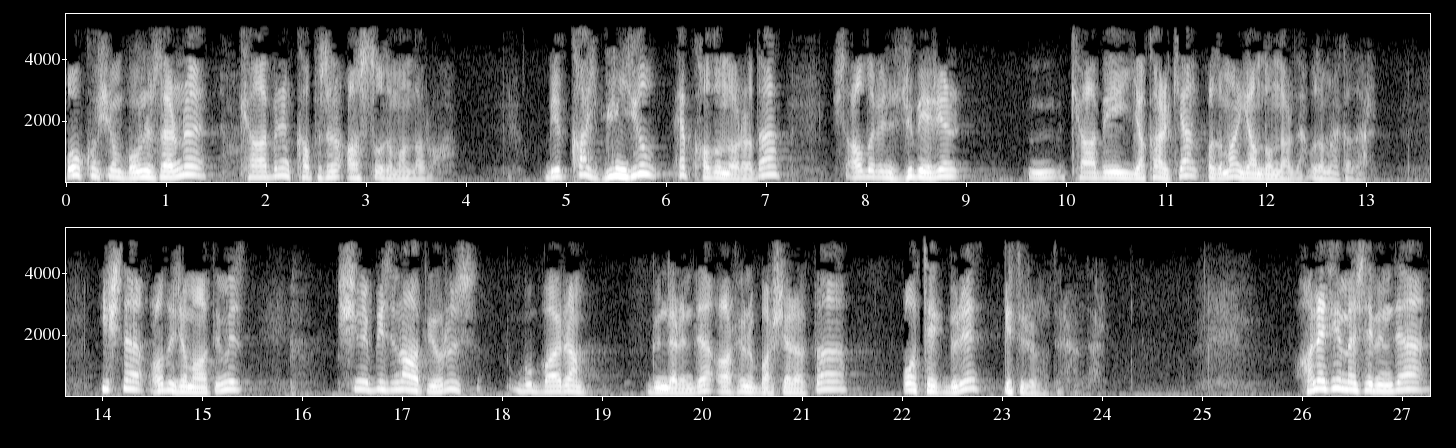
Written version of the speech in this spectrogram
O kuşun boynuzlarını Kabe'nin kapısına astı o zamanlar o. Birkaç bin yıl hep kalın orada. İşte Allah bin Zübeyir'in Kabe'yi yakarken o zaman yandı onlarda o zamana kadar. İşte adı cemaatimiz şimdi biz ne yapıyoruz? Bu bayram günlerinde Arif'in başlayarak da o tekbiri getiriyor muhteremler. Hanefi mezhebinde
